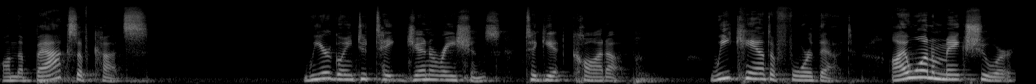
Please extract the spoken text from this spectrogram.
on the backs of cuts, we are going to take generations to get caught up. We can't afford that. I want to make sure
